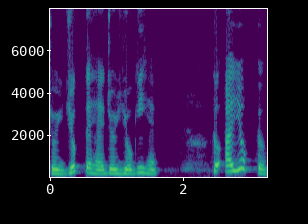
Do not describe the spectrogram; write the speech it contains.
जो युक्त है, जो योगी है। तो अयुक्त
